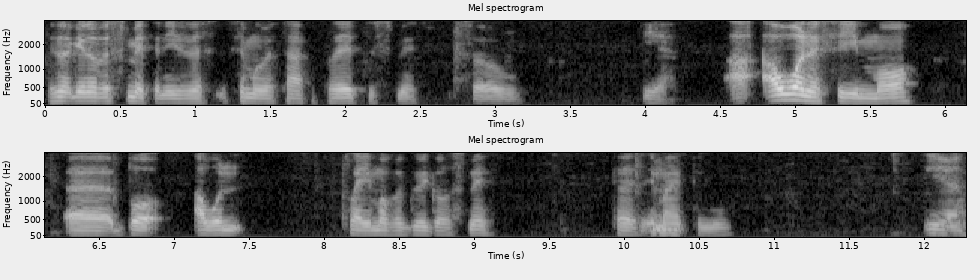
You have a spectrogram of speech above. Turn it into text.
He's not getting over Smith, and he's a similar type of player to Smith. So, yeah, I, I want to see him more, uh, but I wouldn't play him over Grigg or Smith, in my opinion. Yeah.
